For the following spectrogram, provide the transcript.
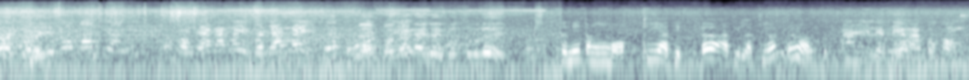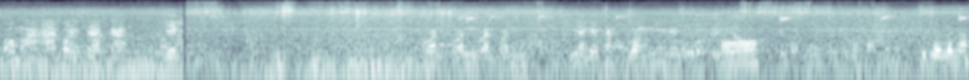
ตัวตรงนี้ล่ะฮะเนี่ยดูนี่มันกับนั่นเมาบางครั้งจะมันเกิดได้แบบฮะไล่เฉย còn giá ăn này còn giá ăn này บอลบอลได้เลยบอลตูเลยตัวนี้ต้องหมอบขี้อาทิตย์เอออาทิตย์ละเคี้ยวหรือเปล่าไม่เหลือแต่ว่าของของเขามาอ่านบริจาคกะเด็กวันวันวันวันนี่อย่างไรกัดดวงนี้เลยอ๋อที่แบบนี้อยู่โรงพยาบาลเลยติดเลยเลยนะ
